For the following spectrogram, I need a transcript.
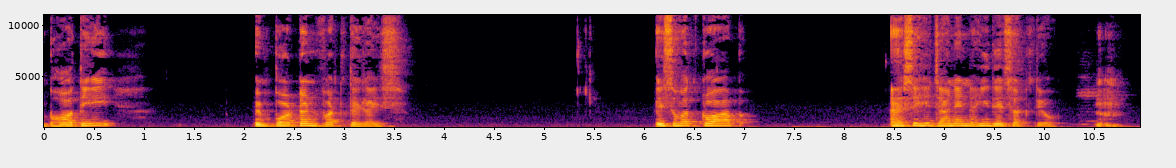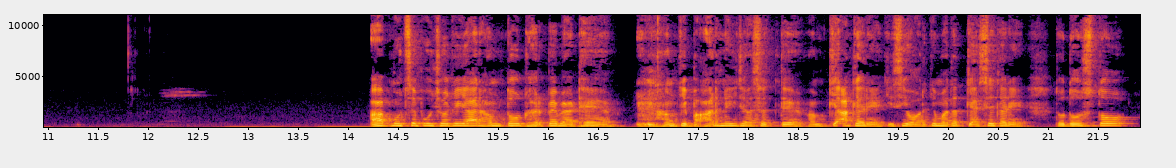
बहुत ही इंपॉर्टेंट वक्त है गाइस इस वक्त को आप ऐसे ही जाने नहीं दे सकते हो। आप मुझसे पूछोगे यार हम तो घर पे बैठे हैं, हम कि बाहर नहीं जा सकते, हम क्या करें, किसी और की मदद कैसे करें? तो दोस्तों,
